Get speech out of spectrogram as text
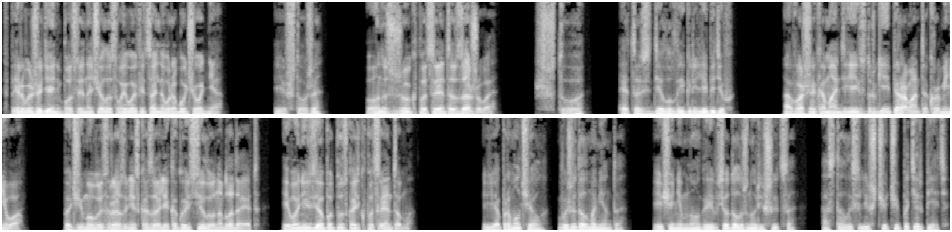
в первый же день после начала своего официального рабочего дня?» «И что же?» «Он сжег пациента заживо». «Что? Это сделал Игорь Лебедев?» «А в вашей команде есть другие пироманты, кроме него? Почему вы сразу не сказали, какой силой он обладает? Его нельзя подпускать к пациентам». Я промолчал, выжидал момента. Еще немного, и все должно решиться. Осталось лишь чуть-чуть потерпеть.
